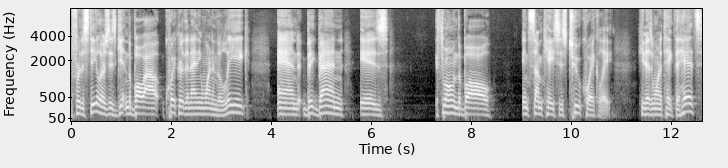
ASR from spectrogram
for the Steelers is getting the ball out quicker than anyone in the league, and Big Ben is throwing the ball in some cases too quickly. He doesn't want to take the hits.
